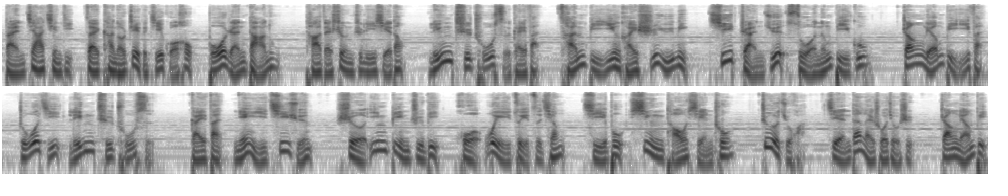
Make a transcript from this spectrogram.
但嘉庆帝在看到这个结果后勃然大怒，他在圣旨里写道：“凌迟处死该犯，残毙婴孩十余命，其斩决所能必估。张良弼一犯，着即凌迟处死。”该犯年已七旬，设因病致毙或畏罪自戕，岂不幸逃险戳？这句话简单来说就是张良弼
